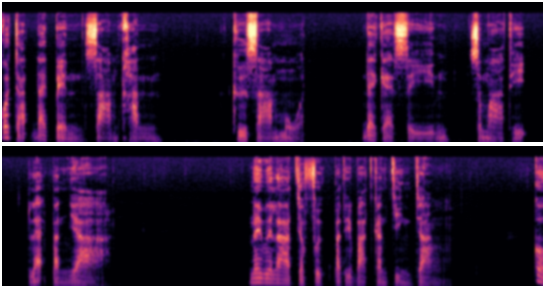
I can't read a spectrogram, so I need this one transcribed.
ก็จัดได้เป็นสามขัน คือสามหมวด ได้แก่ศีล สมาธิและปัญญา ในเวลาจะฝึกปฏิบัติกันจริงจัง ก็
